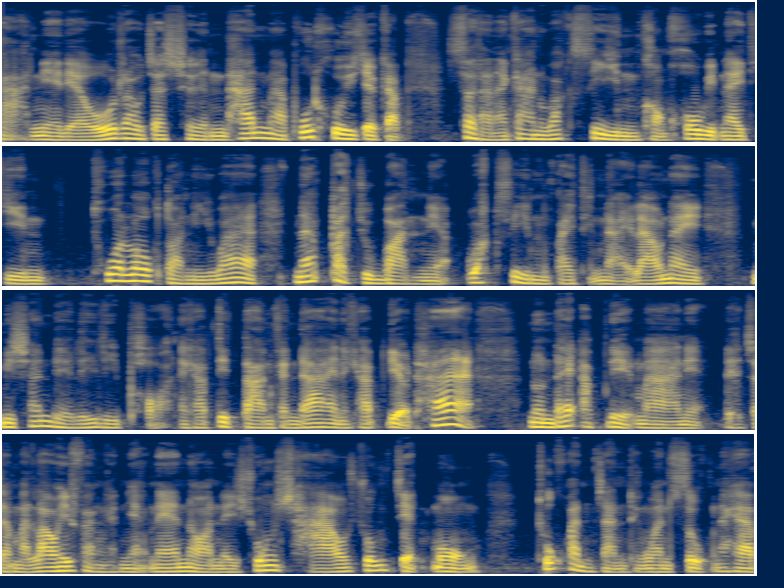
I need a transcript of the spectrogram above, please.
กาสเนี่ยเดี๋ยวเราจะเชิญท่านมาพูดคุยเกี่ยวกับสถานการณ์วัคซีนของโควิด -19 ทั่วโลกตอนนี้ว่า ณ ปัจจุบันเนี่ยวัคซีนไปถึงไหนแล้วใน Mission Daily Report นะครับติดตามกันได้นะครับ เดี๋ยวถ้านนท์ได้อัปเดตมาเนี่ยเดี๋ยวจะมาเล่าให้ฟังกันอย่างแน่นอนในช่วงเช้าช่วง 7 โมง ทุกวันจันทร์ถึงวันศุกร์นะครับ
